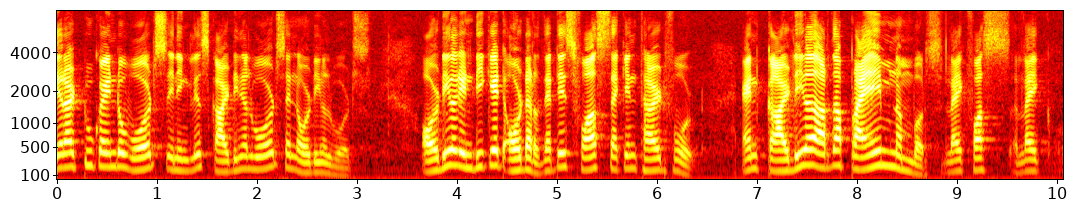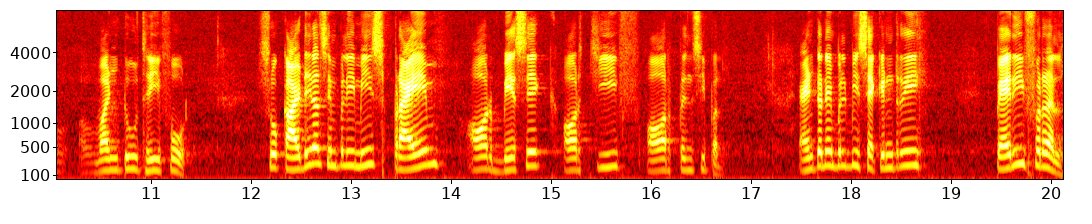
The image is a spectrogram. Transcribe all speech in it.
there are two kind of words in english cardinal words and ordinal words. Ordinal indicate order that is first second third fourth. And cardinal are the prime numbers like first like 1 2 3 4 so cardinal simply means prime or basic or chief or principal. Antonym will be secondary, peripheral.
